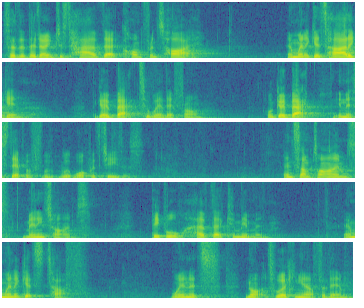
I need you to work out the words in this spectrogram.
so that they don't just have that conference high. And when it gets hard again, they go back to where they're from or go back in their step of walk with Jesus. And sometimes, many times, people have that commitment. And when it gets tough, when it's not working out for them,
